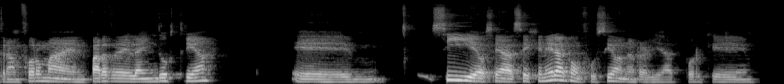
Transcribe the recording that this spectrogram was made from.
transforma en parte de la industria, eh, sí, o sea, se genera confusión en realidad, porque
